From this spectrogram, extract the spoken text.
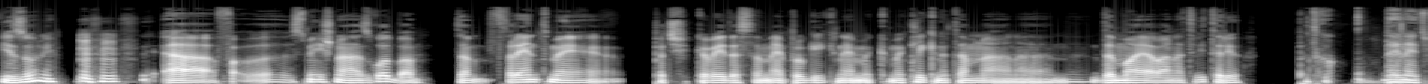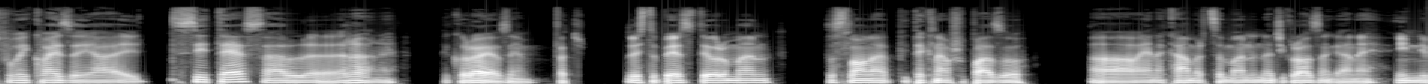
je zunaj. uh -huh. Uh, smešna zgodba. sem friend me, pač, ki ve, da sem Apple geek, ne, me, me klikne tam na, na, na DMJ-a na Twitterju, pa tako, da ne ti povej, kaj za ja, CTS ali R, ne, tako raja vzem, pač 250 evrov manj, zaslona, bi tek naš opazil, uh, ena kamerca manj, nič groznega, ne, in,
